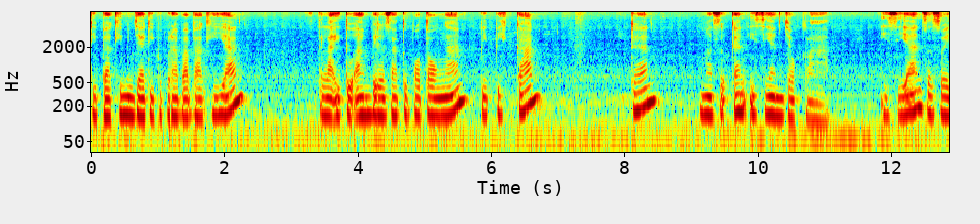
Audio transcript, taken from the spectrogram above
dibagi menjadi beberapa bagian. Setelah itu ambil satu potongan pipihkan dan masukkan isian coklat. Isian sesuai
